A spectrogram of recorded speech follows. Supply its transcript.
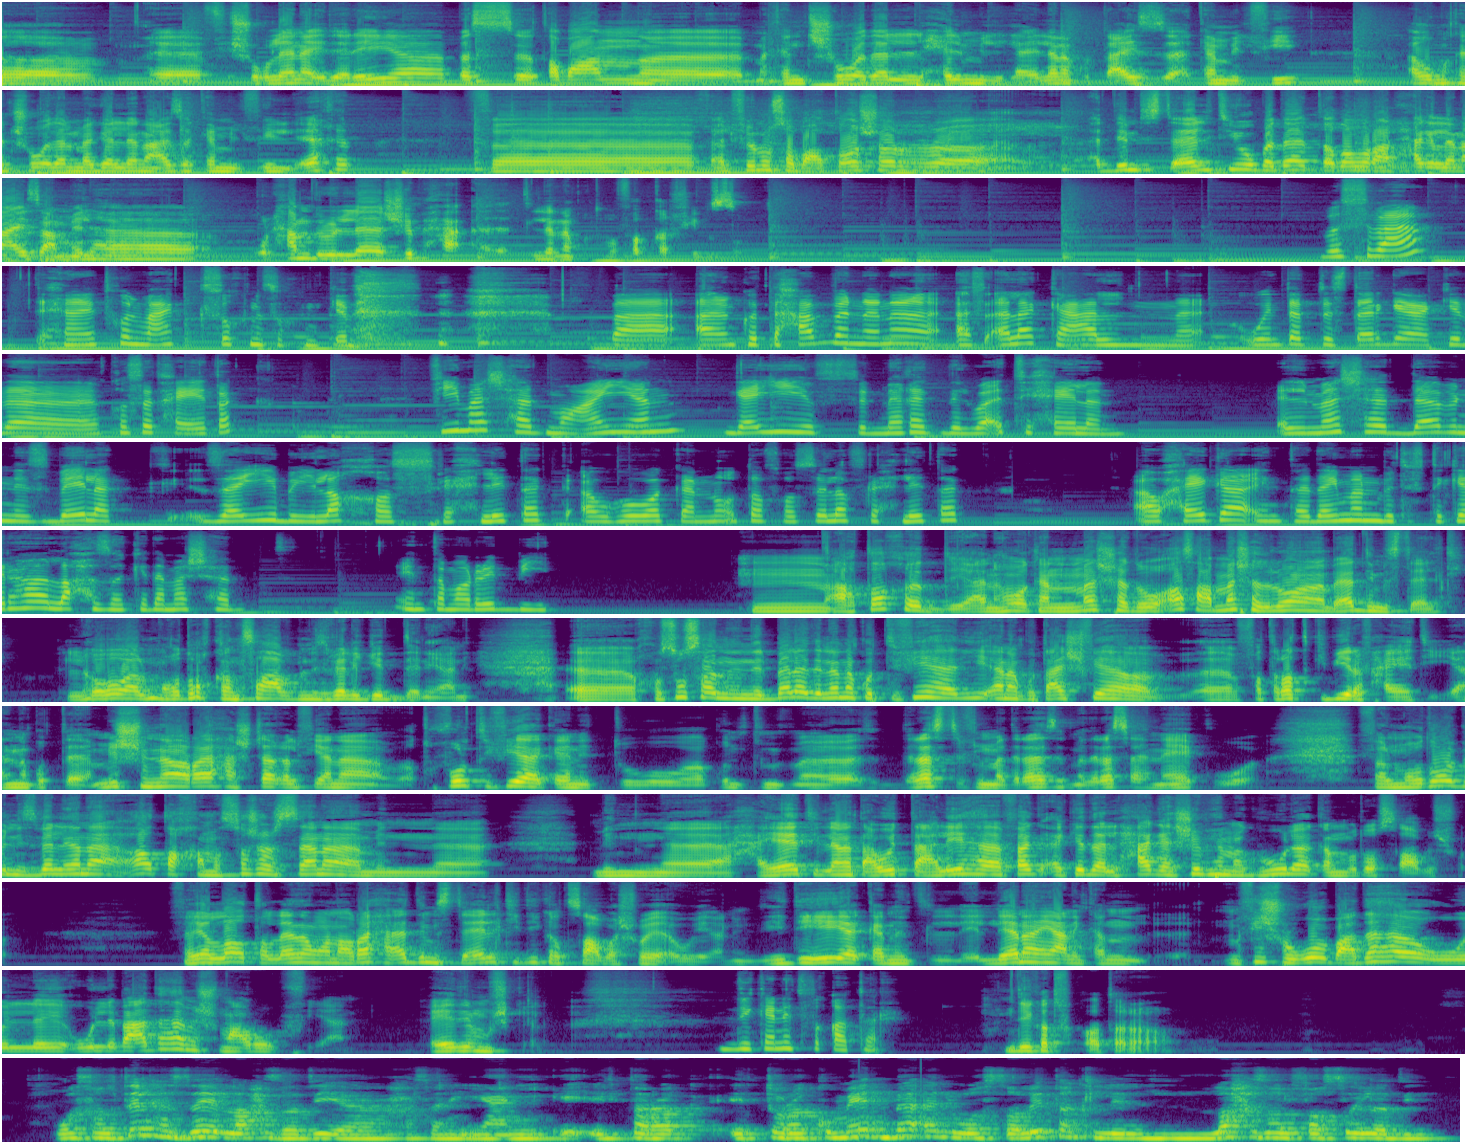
في شغلانة إدارية بس طبعا ما كانش هو ده الحلم اللي أنا كنت عايز أكمل فيه أو ما كانش هو ده المجال اللي أنا عايز أكمل فيه للآخر. ف 2017 قدمت استقالتي وبدأت أدور على الحاجة اللي أنا عايز أعملها والحمد لله شبه حققت اللي أنا كنت بفكر فيه بالظبط. بص بقى إحنا هندخل معاك سخن سخن كده. فأنا كنت حابة إن أنا أسألك عن وأنت بتسترجع كده قصة حياتك. في مشهد معين جاي في دماغك دلوقتي حالا. المشهد ده بالنسبة لك زي بيلخص رحلتك أو هو كان نقطة فاصلة في رحلتك؟ أو حاجة أنت دايما بتفتكرها؟ لحظة كده مشهد أنت مريت بيه. أعتقد يعني هو كان مشهد هو أصعب مشهد اللي هو أنا بقدم استقالتي. اللي هو الموضوع كان صعب بالنسبة لي جدا يعني. خصوصا إن البلد اللي أنا كنت فيها دي أنا كنت عايش فيها فترات كبيرة في حياتي. يعني أنا كنت مش إن أنا رايح أشتغل فيها أنا طفولتي فيها كانت وكنت درست في المدرسة المدرسة هناك و... فالموضوع بالنسبة لي أنا أقطع 15 سنة من من حياتي اللي أنا اتعودت عليها فجأة كده لحاجة شبه مجهولة كان الموضوع صعب شوية. فهي اللقطه اللي أنا وأنا رايح أقدم استقالتي دي كانت صعبة شوية قوي يعني. دي, دي هي كانت اللي أنا يعني كان مفيش رجوع بعدها واللي واللي بعدها مش معروف يعني. هي دي المشكلة. دي كانت في قطر. دي كانت في قطر آه. وصلت لها إزاي اللحظة دي يا حسن؟ يعني التراك... التراكمات بقى اللي وصلتك للحظة الفاصلة دي.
